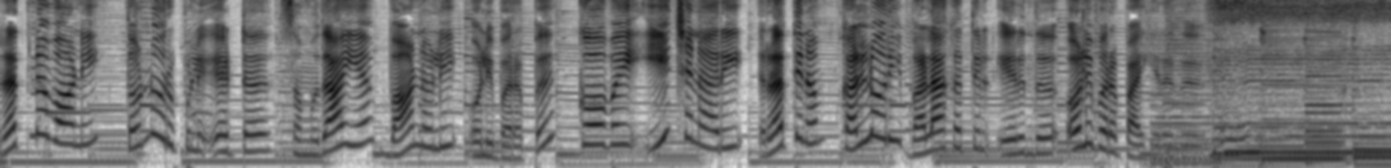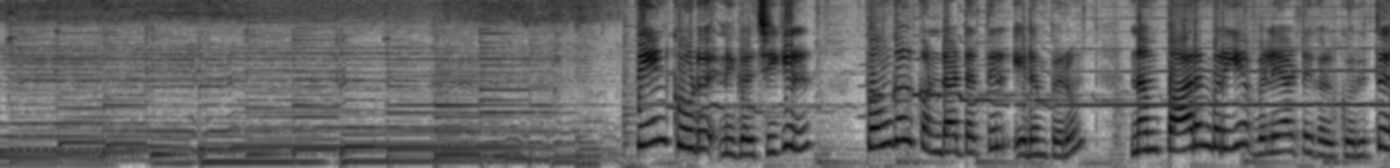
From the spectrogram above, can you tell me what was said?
ரத்னவாணி தொண்ணூறு புள்ளி எட்டு சமுதாய வானொலி ஒலிபரப்பு கோவை ஈச்சனாரி ரத்தினம் கல்லூரி வளாகத்தில் இருந்து ஒலிபரப்பாகிறது. தேன்கூடு நிகழ்ச்சியில் பொங்கல் கொண்டாட்டத்தில் இடம்பெறும் நம் பாரம்பரிய விளையாட்டுகள் குறித்து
